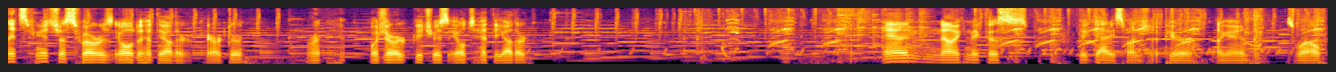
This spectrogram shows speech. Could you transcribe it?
it's, it's just whoever is able to hit the other character, or whichever creature is able to hit the other. And now we can make this Big Daddy Sponge appear again, as well.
